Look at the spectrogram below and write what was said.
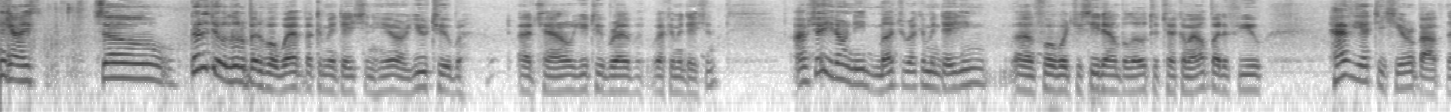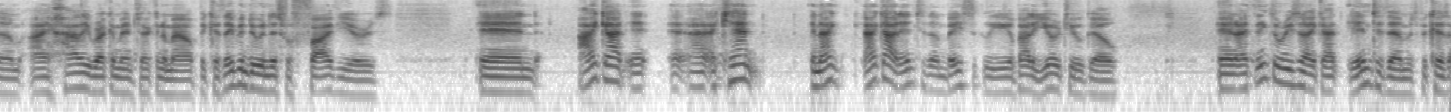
Hey guys, so to do a little bit of a web recommendation here, or YouTube uh, channel, YouTube web recommendation. I'm sure you don't need much recommending uh, for what you see down below to check them out, but if you have yet to hear about them, I highly recommend checking them out because they've been doing this for five years, and I got it. I can't, and I I got into them basically about a year or two ago, and I think the reason I got into them is because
